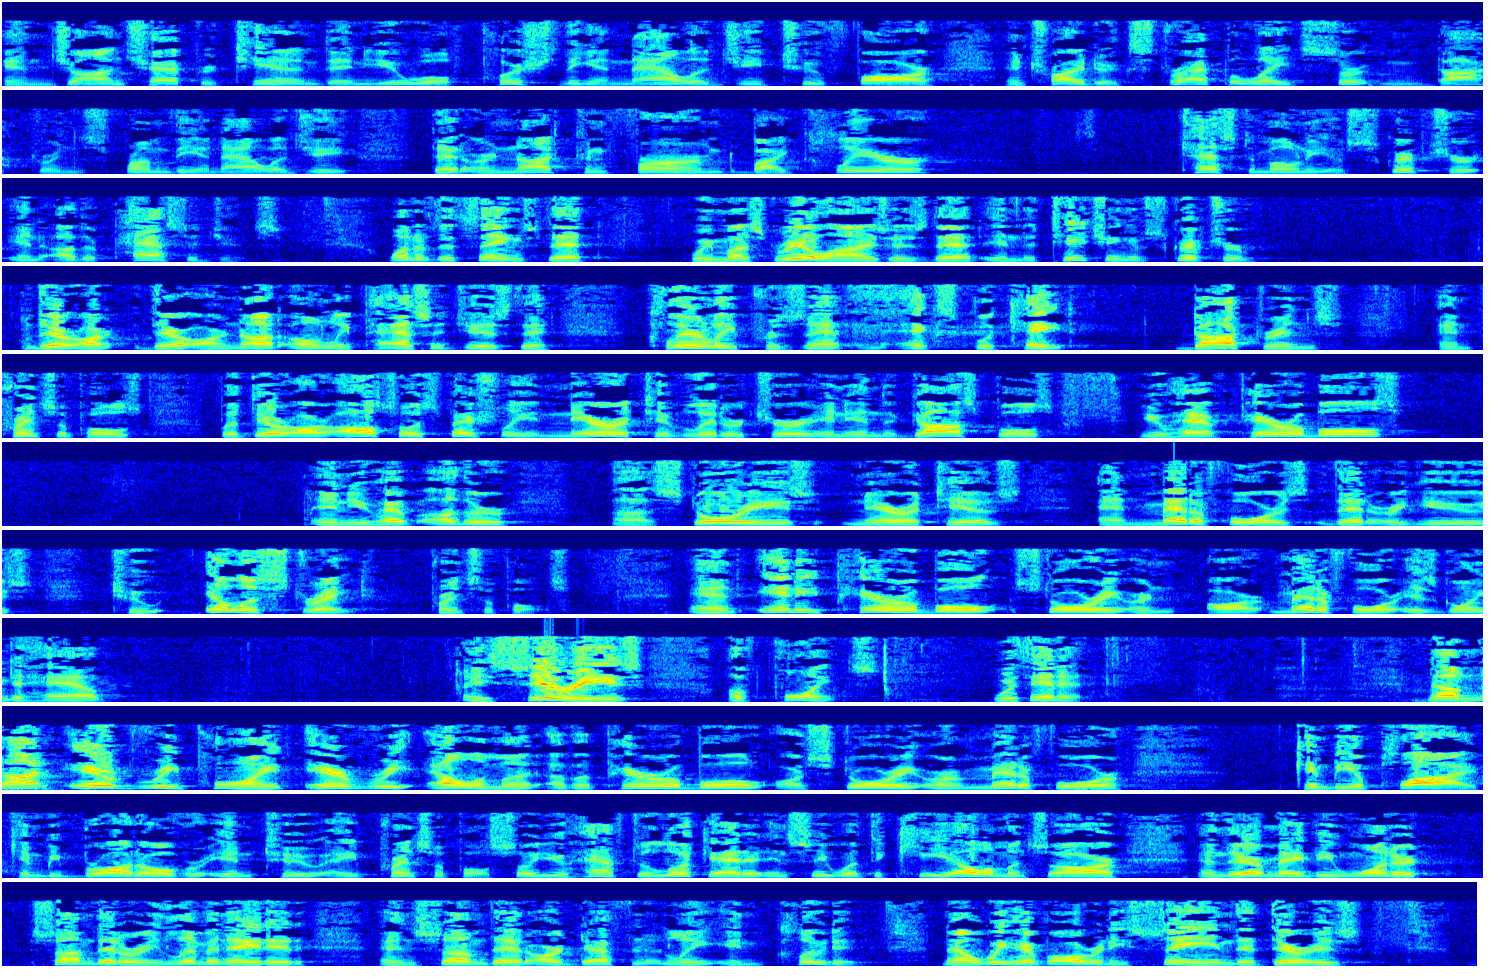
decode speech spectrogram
in John chapter 10, then you will push the analogy too far and try to extrapolate certain doctrines from the analogy that are not confirmed by clear testimony of Scripture in other passages. One of the things that we must realize is that in the teaching of Scripture, there are, there are not only passages that clearly present and explicate doctrines, and principles, but there are also, especially in narrative literature and in the Gospels, you have parables and you have other uh, stories, narratives, and metaphors that are used to illustrate principles. And any parable, story, or, or metaphor is going to have a series of points within it. Now, not every point, every element of a parable or story or a metaphor can be applied, can be brought over into a principle. So you have to look at it and see what the key elements are, and there may be one or some that are eliminated and some that are definitely included. Now we have already seen that there is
